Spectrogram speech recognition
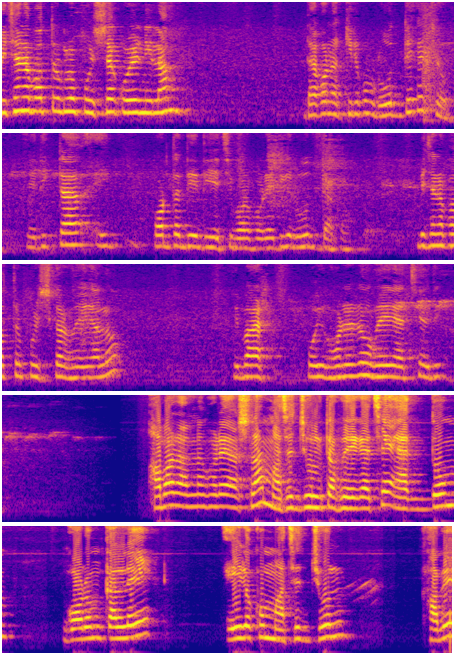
বিছানাপত্রগুলো পরিষ্কার করে নিলাম। দেখো না, কীরকম রোদ দেখেছ? এদিকটা এই পর্দা দিয়ে দিয়েছি বড় বড়, এদিকে রোদ দেখো। বিছানাপত্র পরিষ্কার হয়ে গেল। এবার ওই ঘরেরও হয়ে গেছে ওদিক আবার রান্নাঘরে আসলাম, মাছের ঝোলটা হয়ে গেছে। একদম গরমকালে এই রকম মাছের ঝোল খাবে,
